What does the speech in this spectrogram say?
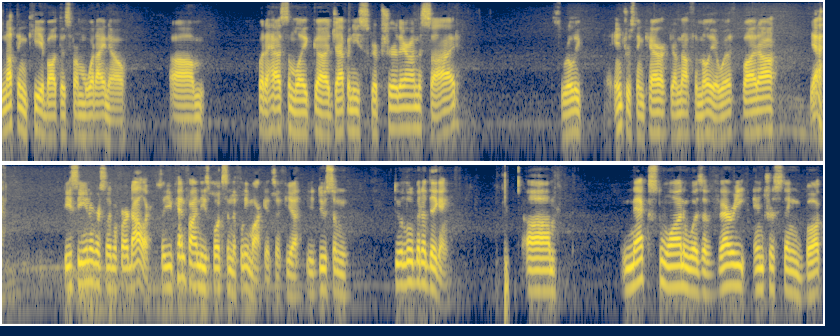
nothing key about this from what I know. Um, but it has some like uh, Japanese scripture there on the side. It's really interesting character I'm not familiar with. But uh, yeah, DC Universe label for a dollar. So you can find these books in the flea markets if you, you do some do a little bit of digging. Um, next one was a very interesting book.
